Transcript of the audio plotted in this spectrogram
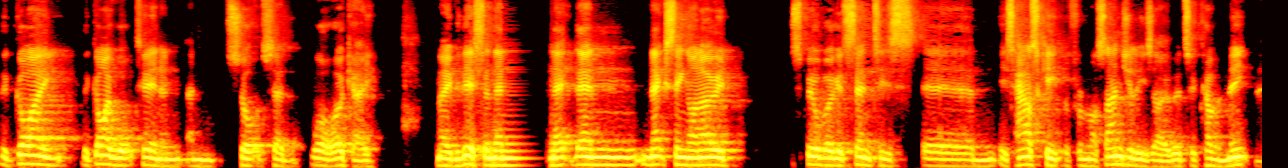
the guy the guy walked in and, and sort of said, "Well, okay, maybe this," and then then next thing I know, Spielberg had sent his um, his housekeeper from Los Angeles over to come and meet me.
